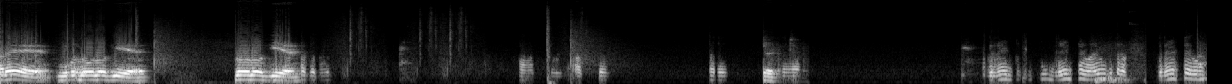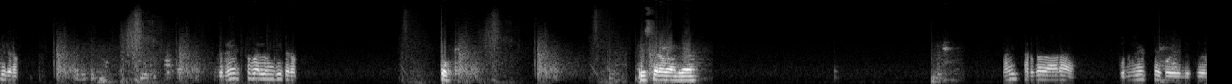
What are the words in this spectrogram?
अरे वो दो लोग ही है। दो लोग ही है। हाँ तो Shit. ग्रेनेड ग्रेनेड से वालों की तरफ़ ग्रेनेड से उनकी तरफ़। ग्रेनेड से वालों की तरफ़। ओके इस तरफ़ आ गया। भाई सरदार आ रहा है। ग्रेनेड से कोई तो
